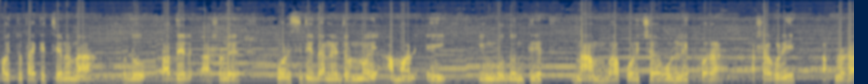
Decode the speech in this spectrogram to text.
হয়তো তাকে চেনে না, শুধু তাদের আসলে পরিস্থিতি দানের জন্যই আমার এই কিংবদন্তির নাম বা পরিচয় উল্লেখ করা। আশা করি আপনারা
